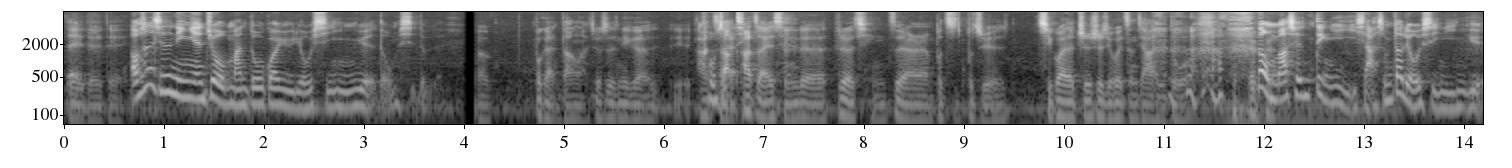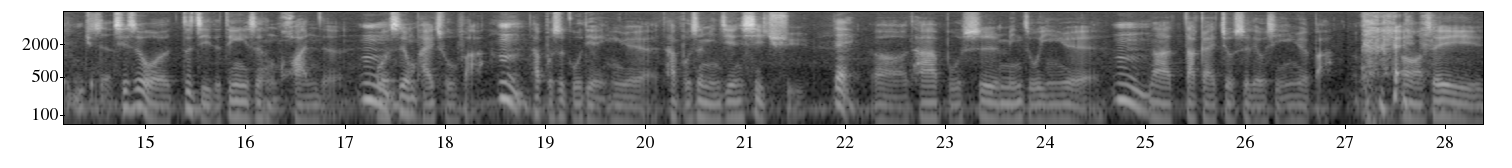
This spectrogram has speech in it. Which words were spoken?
对对对，老师，其实您研究蛮多关于流行音乐的东西，对不对？呃，不敢当了，就是那个阿宅阿宅型的热情，自然而然不知不觉。奇怪的知识就会增加很多。那我们要先定义一下，什么叫流行音乐？你觉得？其实我自己的定义是很宽的。嗯，我是用排除法。嗯，它不是古典音乐，它不是民间戏曲。对。呃，它不是民族音乐。嗯，那大概就是流行音乐吧。哦，所以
